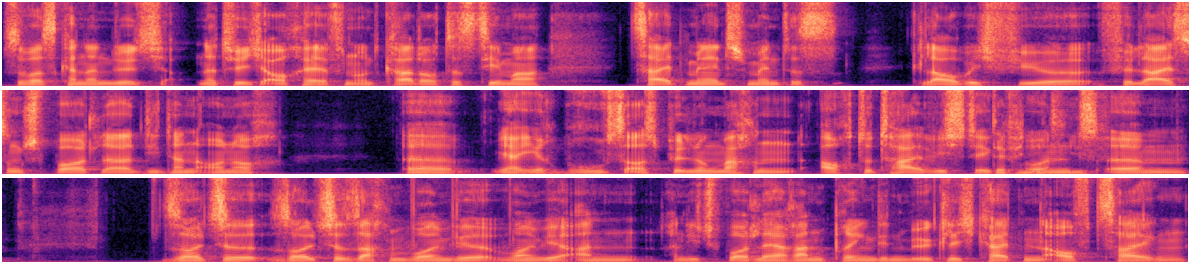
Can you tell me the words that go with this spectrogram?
sowas kann dann natürlich, natürlich auch helfen. Und gerade auch das Thema Zeitmanagement ist, glaube ich, für, für Leistungssportler, die dann auch noch äh, ja, ihre Berufsausbildung machen, auch total wichtig. Definitiv. und ähm, solche, solche Sachen wollen wir, wollen wir an, an die Sportler heranbringen, den Möglichkeiten aufzeigen,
